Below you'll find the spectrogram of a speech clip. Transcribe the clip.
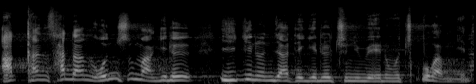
악한 사단 원수 마귀를 이기는 자 되기를 주님의 이름으로 축복합니다.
